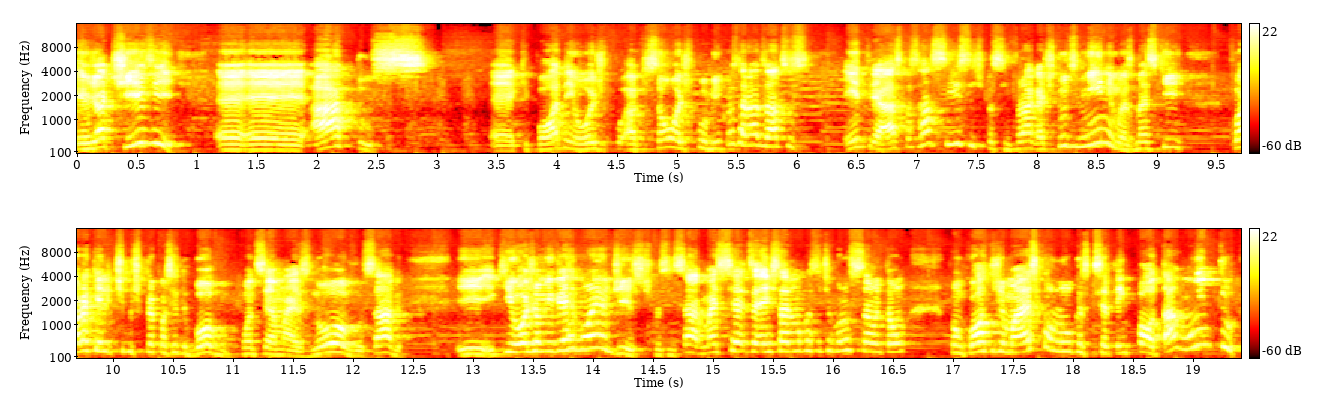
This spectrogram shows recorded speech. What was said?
eu já tive é, é, atos é, que podem hoje, que são hoje por mim considerados atos, entre aspas, racistas, tipo assim, fraga, atitudes mínimas, mas que fora aquele tipo de preconceito bobo quando você é mais novo, sabe? E, e, que hoje eu me envergonho disso, tipo assim, sabe? Mas a gente tá numa constante evolução, então concordo demais com o Lucas que você tem que pautar muito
